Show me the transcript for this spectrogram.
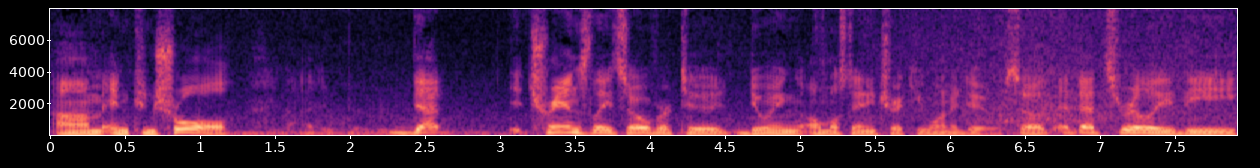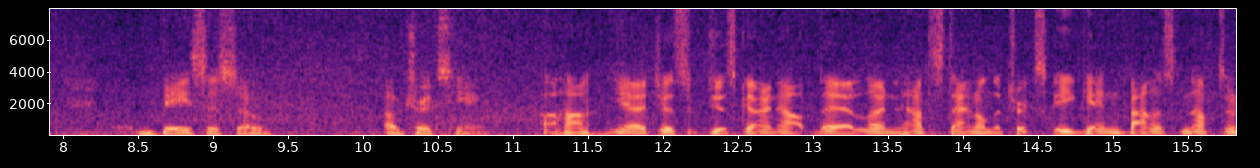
um, and control uh, that it translates over to doing almost any trick you want to do. So that's really the basis of of trick skiing. Uh huh. Yeah, just just going out there, learning how to stand on the trick ski, getting balanced enough to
